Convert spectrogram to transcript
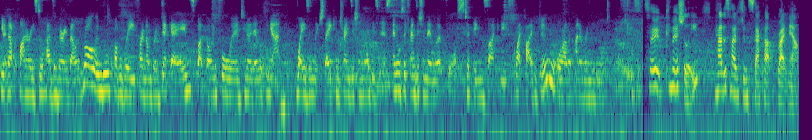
you know that refinery still has a very valid role and will probably for a number of decades. But going forward, you know they're looking at ways in which they can transition their business and also transition their workforce to things like this, like hydrogen or other kind of renewable technologies. So commercially, how does hydrogen stack up right now?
